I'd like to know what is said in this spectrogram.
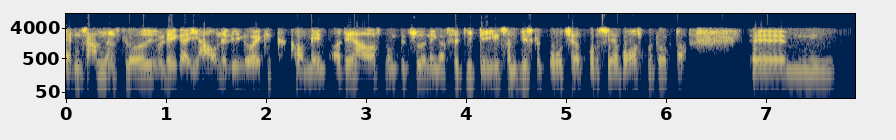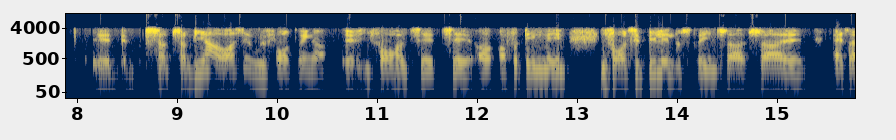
at den samlede flåde jo ligger i havne lige nu ikke kan komme ind. Og det har også nogle betydninger for de dele, som vi skal bruge til at producere vores produkter. Øhm, øh, så, så vi har også udfordringer øh, i forhold til, til at, at få delene ind. I forhold til bilindustrien, så, så øh, altså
